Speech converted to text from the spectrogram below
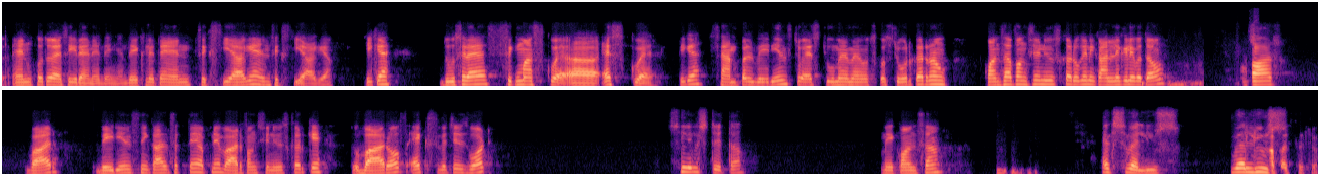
तो एन को तो ऐसे ही रहने देंगे। देख लेते हैं एन सिक्सटी आ गया एन सिक्सटी आ गया, ठीक है? दूसरा है सिग्मा स्क्वायर एस स्क्वायर ठीक है? सैंपल वेरिएंस तो एस टू में मैं उसको स्टोर कर रहा हूँ। कौन सा फ़ंक्शन यूज़ करोगे, निकालने के लिए बताओ। बार बार वेरिएंस निकाल सकते हैं अपने बार फ़ंक्शन यूज़ करके। तो bar of x which is what sales data में कौन सा? एक्स वैल्यूज़ वैल्यूज़ सोचो।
